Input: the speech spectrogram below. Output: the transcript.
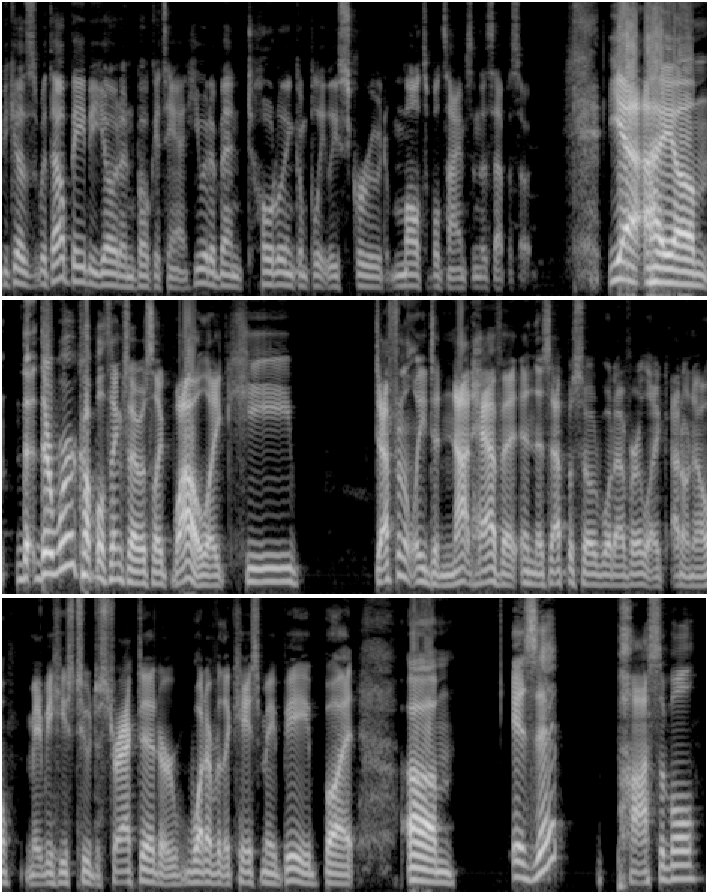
because without Baby Yoda and Bo-Katan, he would have been totally and completely screwed multiple times in this episode. Yeah, I um th- there were a couple things I was like, wow, like he definitely did not have it in this episode whatever, like I don't know, maybe he's too distracted or whatever the case may be, but um is it possible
